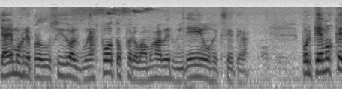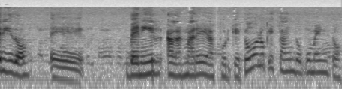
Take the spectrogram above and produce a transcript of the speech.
Ya hemos reproducido algunas fotos, pero vamos a ver videos, etcétera. Porque hemos querido eh, venir a las mareas, porque todo lo que está en documento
